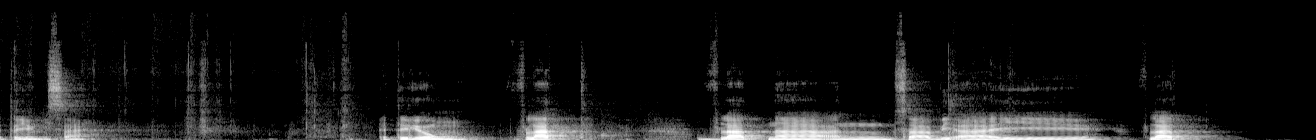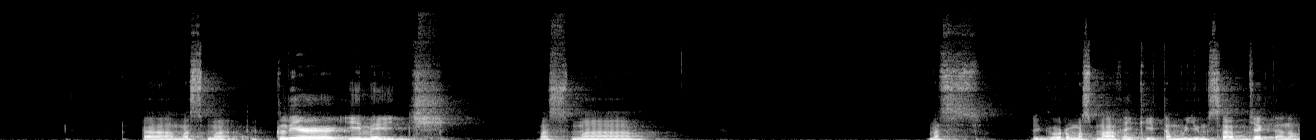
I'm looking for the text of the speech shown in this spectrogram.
ito yung isa. Ito yung flat. Flat na ang sabi ay flat ah, mas ma clear image. Mas ma mas siguro mas makikita mo yung subject ano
